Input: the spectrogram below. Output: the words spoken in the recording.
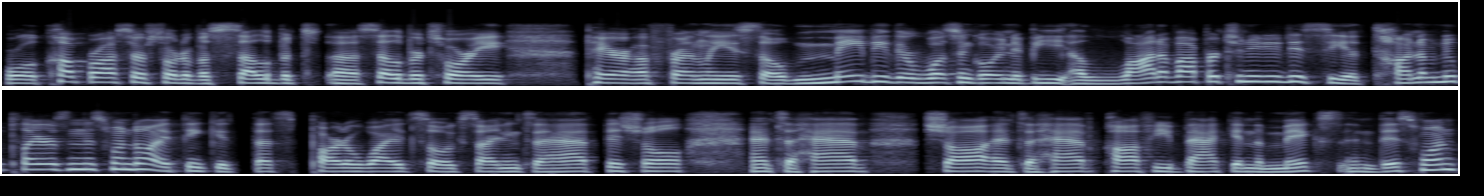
World Cup roster, sort of a uh, celebratory pair of friendlies. So maybe there wasn't going to be a lot of opportunity to see a ton of new players in this window. I think it, that's part of why it's so exciting to have Fishel and to have Shaw and to have Coffey back in the mix in this one.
